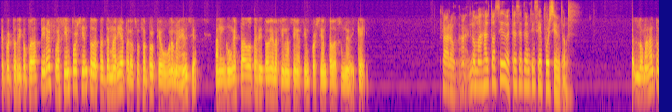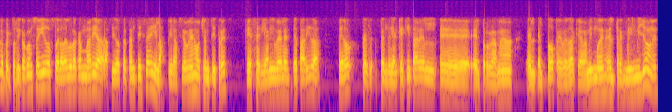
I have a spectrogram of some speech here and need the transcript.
que Puerto Rico puede aspirar. Fue 100% después de María, pero eso fue porque hubo una emergencia. A ningún estado o territorio le financian el 100% de su Medicaid. Claro, ah, lo más alto ha sido este 76%. Lo más alto que Puerto Rico ha conseguido fuera del huracán María ha sido 76 y la aspiración es 83, que sería niveles de paridad, pero tendrían que quitar el, eh, el programa el, el tope, ¿verdad? Que ahora mismo es el 3 mil millones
